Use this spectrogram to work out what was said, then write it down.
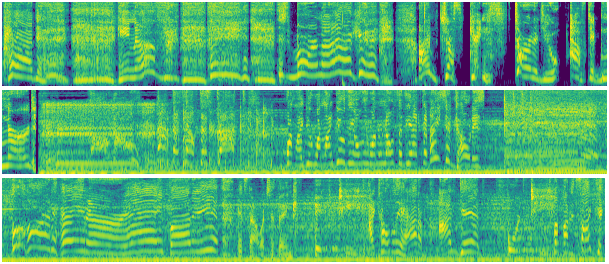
Had enough? Spornak? I'm just getting started, you optic nerd. Oh no! Not the self-destruct! What'll I do? What'll I do? The only one who knows that the activation code is. Lord Hater! Hey, buddy! It's not what you think. 15, I totally had him. I'm dead. 14, But, but his sidekick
